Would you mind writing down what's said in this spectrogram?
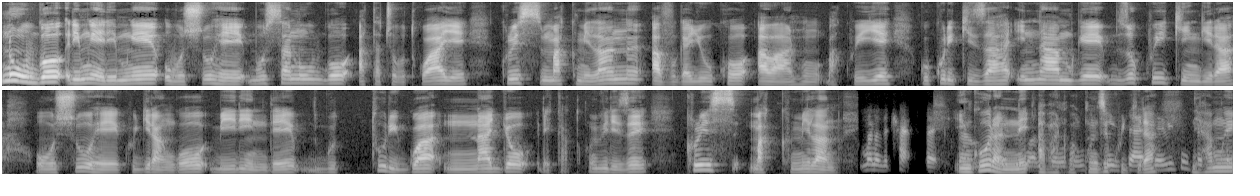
nubwo rimwe rimwe ubushuhe busa nubwo ataco butwaye Chris Macmillan avuga yuko abantu bakwiye gukurikiza intambwe zo kwikingira ubushuhe kugira ngo birinde turigwa naryo reka twumvirize Chris Macmillan um, ingorane abantu bakunze uh, kugira ni hamwe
